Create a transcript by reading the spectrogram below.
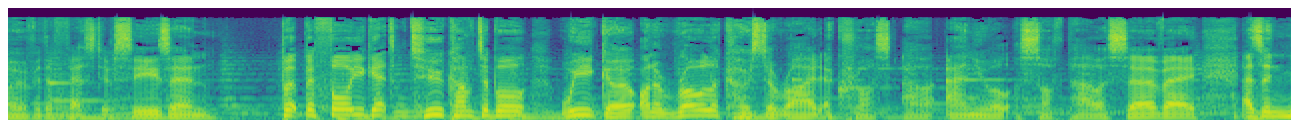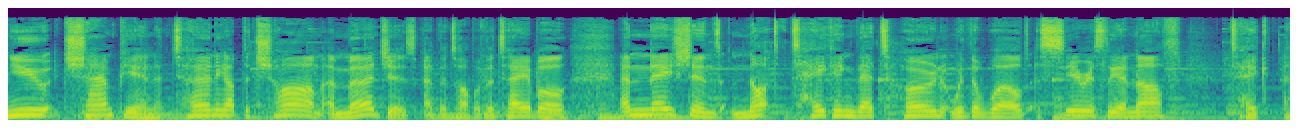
over the festive season. But before you get too comfortable, we go on a roller coaster ride across our annual Soft Power survey as a new champion turning up the charm emerges at the top of the table, and nations not taking their tone with the world seriously enough take a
